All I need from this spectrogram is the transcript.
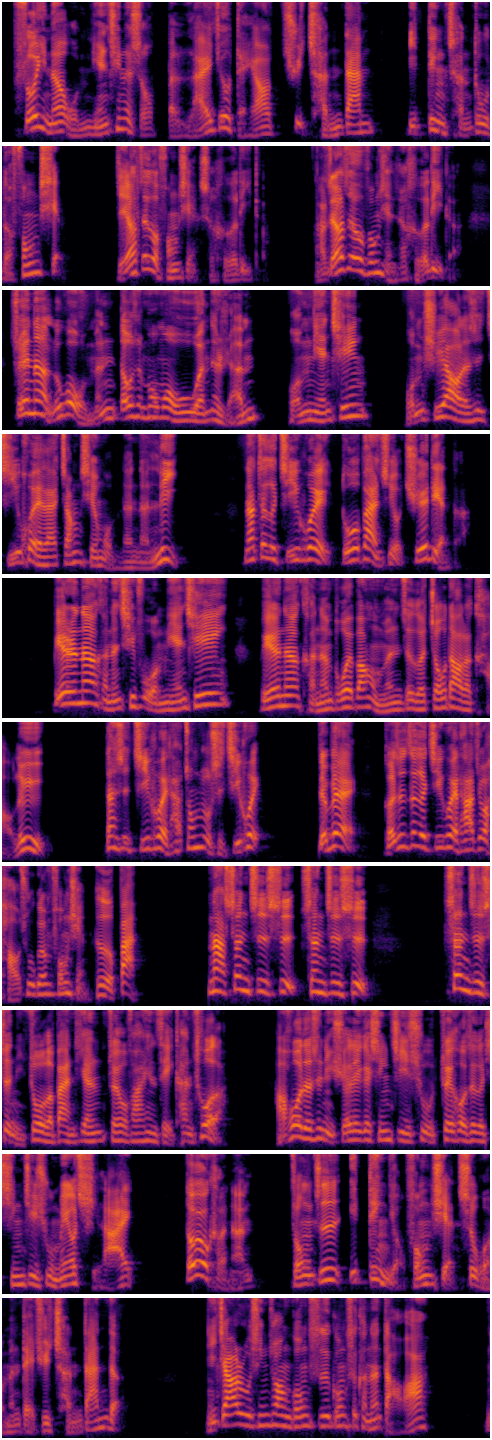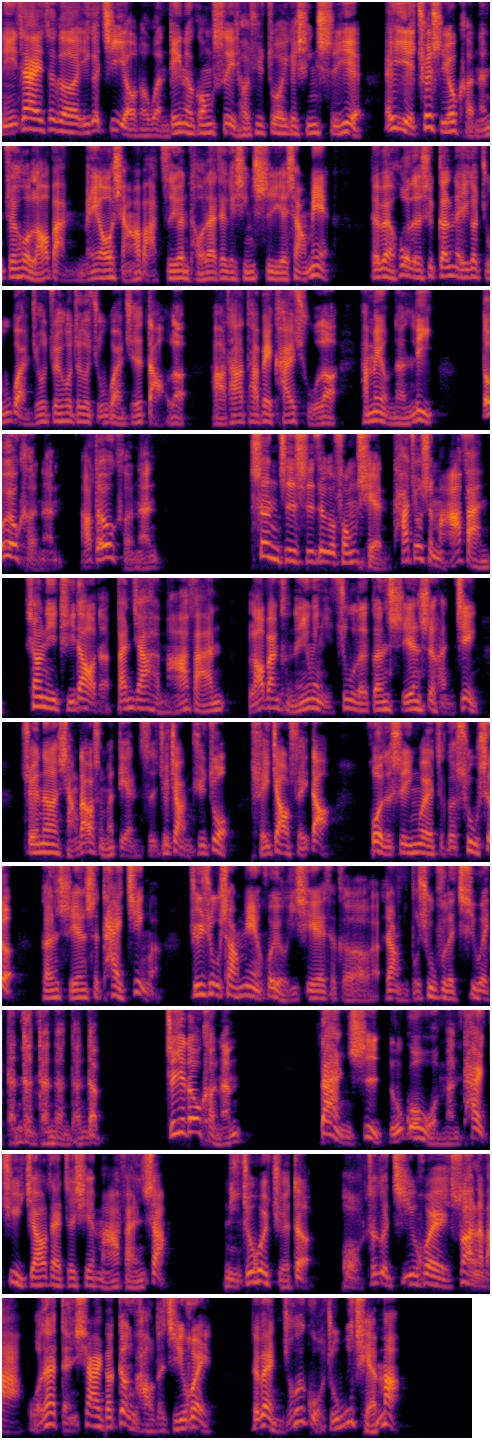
所以呢，我们年轻的时候本来就得要去承担一定程度的风险，只要这个风险是合理的啊，只要这个风险是合理的。所以呢，如果我们都是默默无闻的人，我们年轻，我们需要的是机会来彰显我们的能力。那这个机会多半是有缺点的，别人呢可能欺负我们年轻，别人呢可能不会帮我们这个周到的考虑，但是机会它终究是机会，对不对？可是这个机会它就好处跟风险各半，那甚至是甚至是甚至是你做了半天，最后发现自己看错了啊，或者是你学了一个新技术，最后这个新技术没有起来，都有可能。总之，一定有风险是我们得去承担的。你加入新创公司，公司可能倒啊。你在这个一个既有的稳定的公司里头去做一个新事业，哎，也确实有可能最后老板没有想要把资源投在这个新事业上面，对不对？或者是跟了一个主管，结果最后这个主管其实倒了啊，他他被开除了，他没有能力，都有可能啊，都有可能。甚至是这个风险，它就是麻烦，像你提到的搬家很麻烦，老板可能因为你住的跟实验室很近。所以呢，想到什么点子就叫你去做，随叫随到，或者是因为这个宿舍跟实验室太近了，居住上面会有一些这个让你不舒服的气味等等等等等等，这些都可能。但是如果我们太聚焦在这些麻烦上，你就会觉得哦，这个机会算了吧，我在等下一个更好的机会，对不对？你就会裹足不前嘛。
